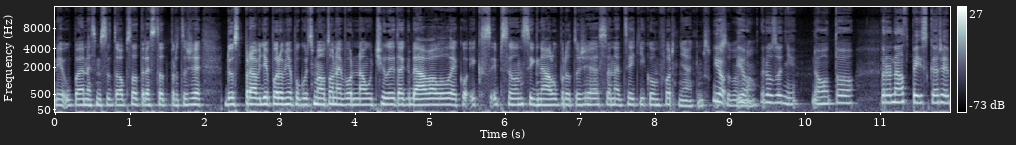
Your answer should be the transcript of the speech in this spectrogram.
je úplně nesmysl toho psa trestat, protože dost pravděpodobně, pokud jsme o to neodnaučili, tak dával jako XY signálu, protože se necítí komfort nějakým způsobem. Jo, jo. No rozhodně. No, to pro nás pejskaře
